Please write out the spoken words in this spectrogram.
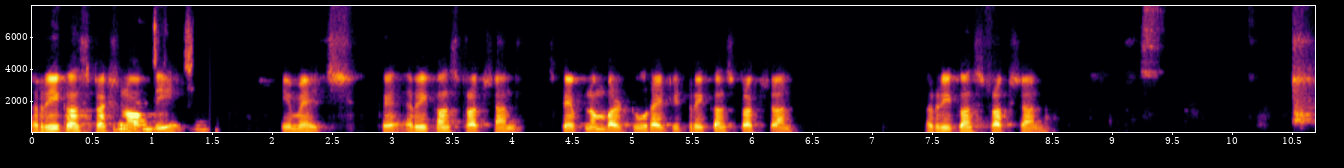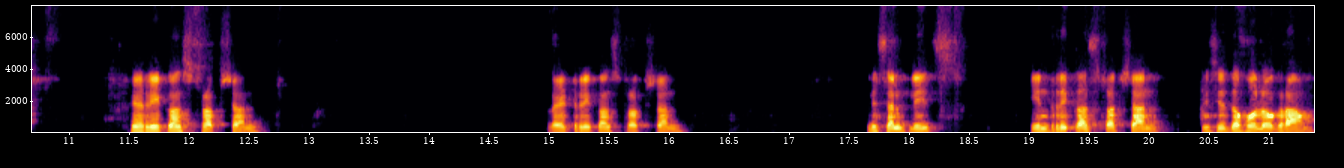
Reconstruction of the image. Okay reconstruction. Step number two write it reconstruction. Reconstruction. Okay, reconstruction. Write reconstruction. Listen please. In reconstruction this is the hologram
